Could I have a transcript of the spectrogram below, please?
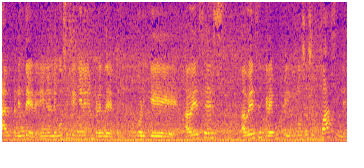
a emprender, en el negocio que quieren emprender, porque a veces a veces creemos que las cosas son fáciles,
